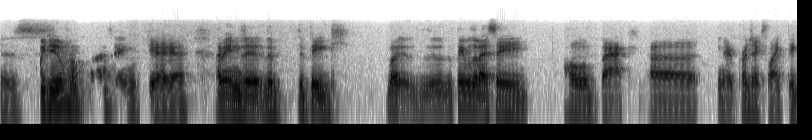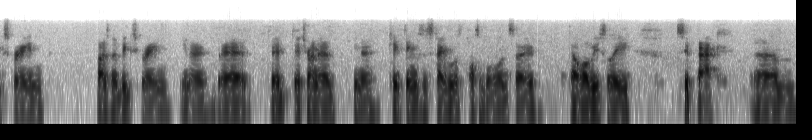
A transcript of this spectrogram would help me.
as we do. from what I'm seeing. Yeah, yeah. I mean the the the big the, the people that I see hold back, uh, you know, projects like Big Screen, Plasma Big Screen. You know, they're they're they're trying to you know keep things as stable as possible, and so they'll obviously sit back um,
